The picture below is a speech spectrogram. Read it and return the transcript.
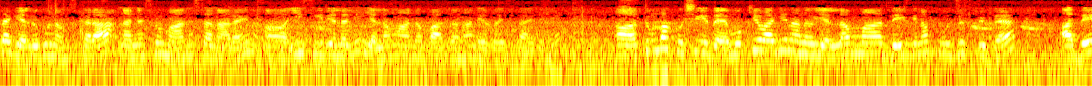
ಮೊದಲನೇದಾಗಿ ಎಲ್ರಿಗೂ ನಮಸ್ಕಾರ. ನನ್ನ ಹೆಸರು ಮಾನಸ ನಾರಾಯಣ್. ಈ ಸೀರಿಯಲ್ ಅಲ್ಲಿ ಯಲ್ಲಮ್ಮ ಅನ್ನೋ ಪಾತ್ರನ ನಿರ್ವಹಿಸ್ತಾ ಇದ್ದೀನಿ. ತುಂಬಾ ಖುಷಿ ಇದೆ. ಮುಖ್ಯವಾಗಿ ನಾನು ಯಲ್ಲಮ್ಮ ದೇವಿನ ಪೂಜಿಸ್ತಿದ್ದೆ. ಅದೇ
